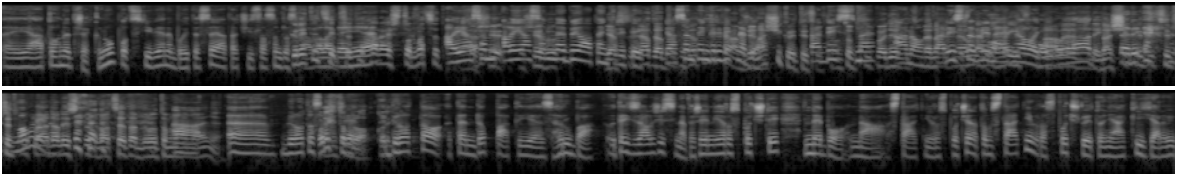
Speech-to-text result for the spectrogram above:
já to hned řeknu poctivě, nebojte se, já ta čísla jsem dostávala kritici denně. je 120. A já jsem, ale já jsem nebyla ten kritik. Já, já, já jsem ten kritik nebyla. naši kritici tady v tomto případě ano, jsme tady jsme byli na jedné lodi. Ale naši kritici předpokládali 120 a bylo to mnohem méně. Bylo to to bylo? Bylo to, ten dopad je zhruba, teď záleží si na veřejné rozpočty nebo na státní rozpočet. Na tom státním rozpočtu je to nějakých, já nevím,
